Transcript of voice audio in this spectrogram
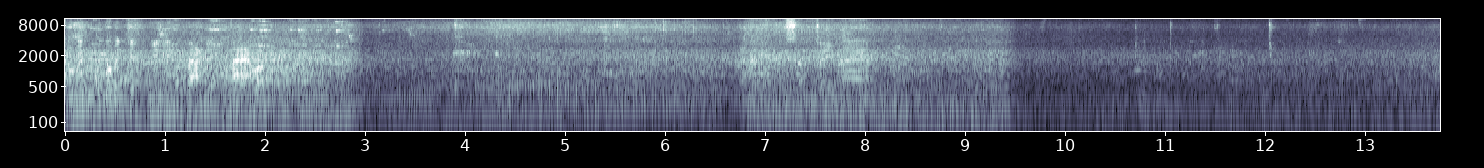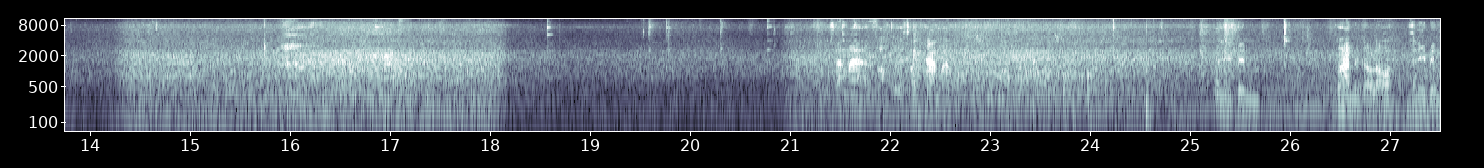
มันเป็นมันเป็นแง่ๆแบบนี่ยน้ำก่อนสั่ใจมาก สร้างหน้าสองเปิดสองข้างครับอันนี้เป็นก็หันเป็นเกาเหลาอันนี้เป็น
